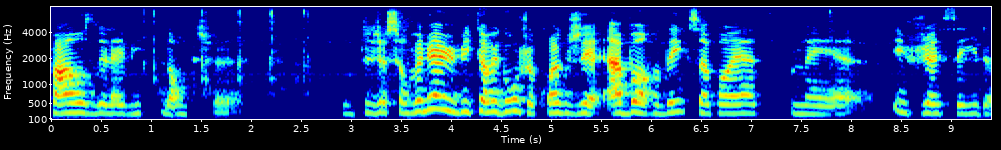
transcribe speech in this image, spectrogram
phases de la vie. Donc, je, je suis revenue à Victor Hugo, je crois que j'ai abordé ce poète mais euh, j'ai essayé de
